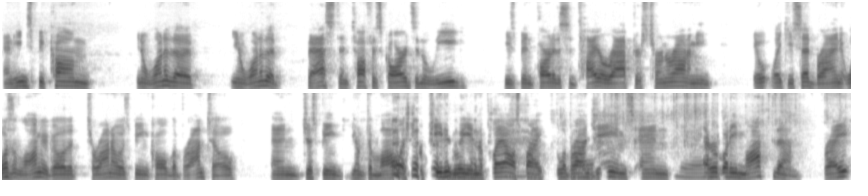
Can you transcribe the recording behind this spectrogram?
And he's become, you know, one of the, you know, one of the best and toughest guards in the league. He's been part of this entire Raptors turnaround. I mean, it, like you said, Brian, it wasn't long ago that Toronto was being called LeBronto and just being you know demolished repeatedly in the playoffs by LeBron James, and yeah. everybody mocked them, right?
